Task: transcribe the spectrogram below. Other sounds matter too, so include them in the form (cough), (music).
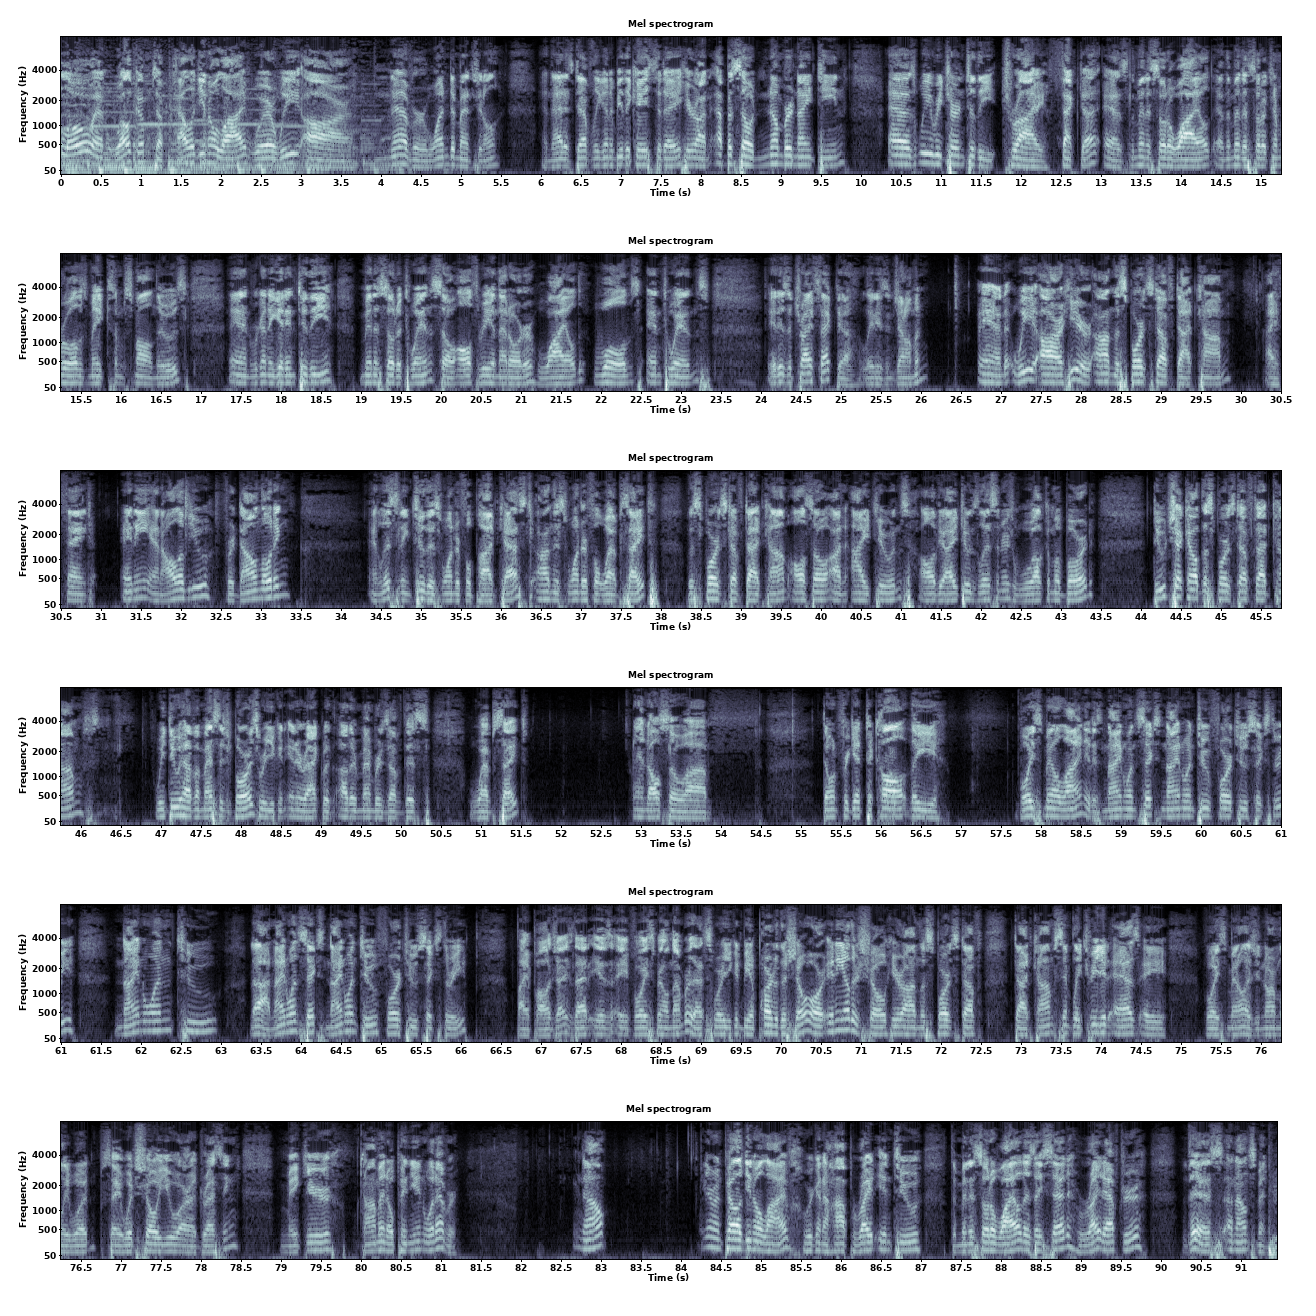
Hello, and welcome to Paladino Live, where we are never one dimensional. And that is definitely going to be the case today here on episode number 19 as we return to the trifecta as the Minnesota Wild and the Minnesota Timberwolves make some small news. And we're going to get into the Minnesota Twins, so all three in that order, Wild, Wolves, and Twins. It is a trifecta, ladies and gentlemen. And we are here on the sportstuff.com. I thank any and all of you for downloading and listening to this wonderful podcast on this wonderful website, thesportstuff.com, also on iTunes. All of you iTunes listeners, welcome aboard. Do check out thesportstuff.com. We do have a message boards where you can interact with other members of this website. And also, uh, don't forget to call the voicemail line. It is 916-912-4263. 912, ah, 916-912-4263. I apologize. That is a voicemail number. That's where you can be a part of the show or any other show here on the sportstuff.com. Simply treat it as a voicemail as you normally would. Say which show you are addressing. Make your comment, opinion, whatever. Now, here on Paladino Live, we're going to hop right into the Minnesota Wild, as I said, right after this announcement.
